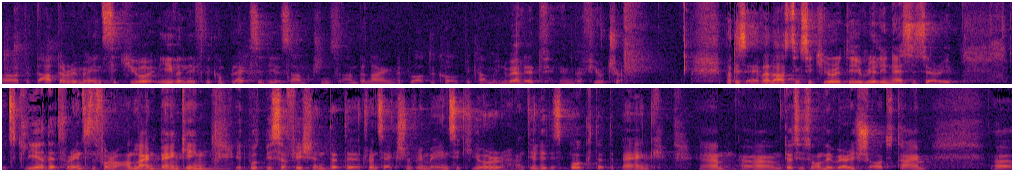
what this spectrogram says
uh, the data remains secure even if the complexity assumptions underlying the protocol become invalid in the future. But is everlasting security really necessary? It's clear that, for instance, for online banking, it would be sufficient that the transaction remains secure until it is booked at the bank. Um, um, this is only a very short time. Uh,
